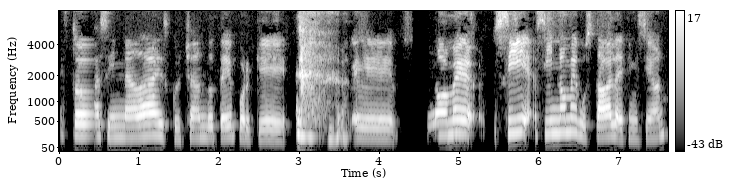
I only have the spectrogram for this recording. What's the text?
Estoy fascinada escuchándote porque eh, no me, sí, sí no me gustaba la definición,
